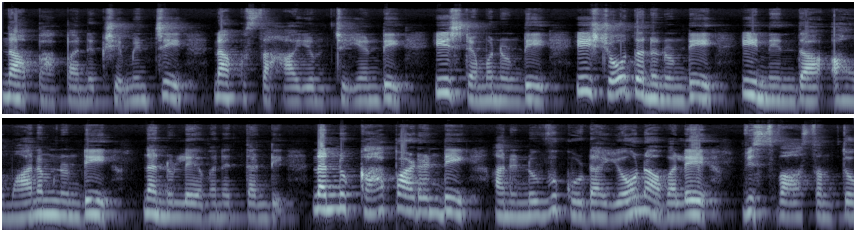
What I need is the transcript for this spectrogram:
నా పాపాన్ని క్షమించి నాకు సహాయం చేయండి. ఈ శ్రమ నుండి ఈ శోధన నుండి ఈ నింద అవమానం నుండి నన్ను లేవనెత్తండి నన్ను కాపాడండి అని నువ్వు కూడా యోనావలే విశ్వాసంతో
